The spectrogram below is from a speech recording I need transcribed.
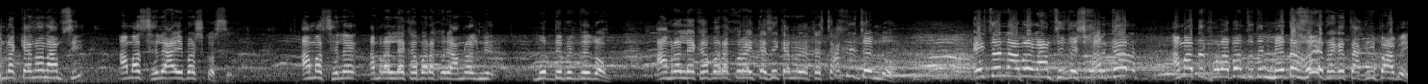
আমরা কেন নামছি? আমার ছেলে আইবাস করছে। আমার ছেলে আমরা লেখাপড়া করে আমরা মধ্যবিত্তের লোক আমরা লেখাপড়া করাইতেছি কেন? একটা চাকরির জন্য। এই জন্য আমরা নামছি যে সরকার আমাদের পোলাপান যদি মেধা হয়ে থাকে চাকরি পাবে।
